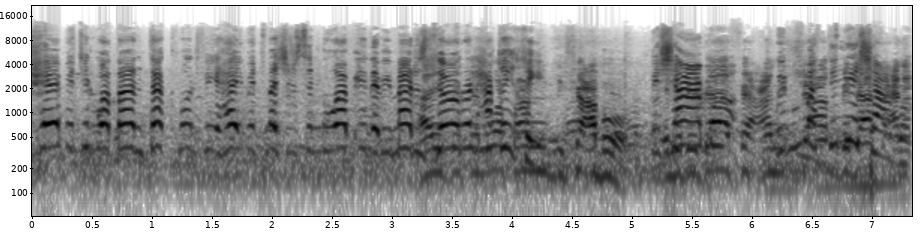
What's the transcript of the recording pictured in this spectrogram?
هيبة الوطن تكمن في هيبة مجلس النواب إذا بيمارس دوره الحقيقي. بشعبه. بشعبه وبممثلي شعبه.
